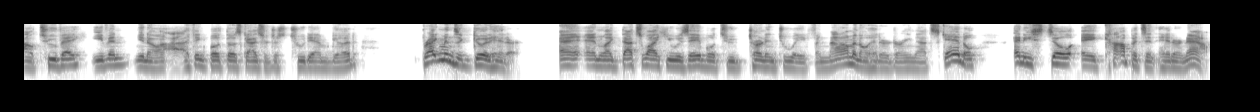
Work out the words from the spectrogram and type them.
Altuve, even. You know, I, I think both those guys are just too damn good. Bregman's a good hitter. And, and like that's why he was able to turn into a phenomenal hitter during that scandal. And he's still a competent hitter now.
